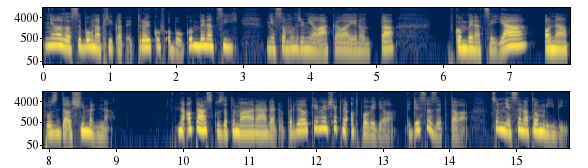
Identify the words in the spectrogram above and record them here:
Měla za sebou například i trojku v obou kombinacích, mě samozřejmě lákala jenom ta v kombinaci já, ona plus další mrdna. Na otázku, zda to má ráda do prdelky, mi však neodpověděla. Vždy se zeptala, co mě se na tom líbí.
